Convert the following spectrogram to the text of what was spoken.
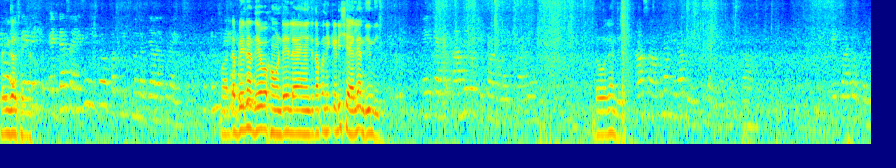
ਸਹੀ ਗੱਲ ਸਹੀ ਗੱਲ ਐਡਾ ਸਾਈਜ਼ ਹੀ ਤਾਂ ਪਤਲੀ ਮਤਲਬ ਜ਼ਿਆਦਾ ਚੜਾਈ ਬਾ ਡੱਬੇ ਲਿਆਂਦੇ, ਉਹ ਵਿਖਾਉਣ ਦੇ ਲੈ ਆਏ, ਜਿੱਦਾਂ ਪਤਾ ਨਹੀਂ ਕਿਹੜੀ ਸ਼ੈ ਲਿਆਂਦੀ ਹੁੰਦੀ। ਦੋ ਲਿਆਂਦੇ। ਆ ਸਾਹਮਣਾ ਮੇਰਾ ਵੇਖ ਚਾਹੀਦਾ ਇੱਕ ਆ ਟੋਕਰੀ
